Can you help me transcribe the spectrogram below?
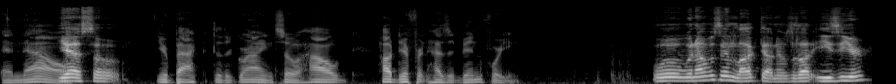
And now yeah, so you're back to the grind. So how how different has it been for you? Well, when I was in lockdown, it was a lot easier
